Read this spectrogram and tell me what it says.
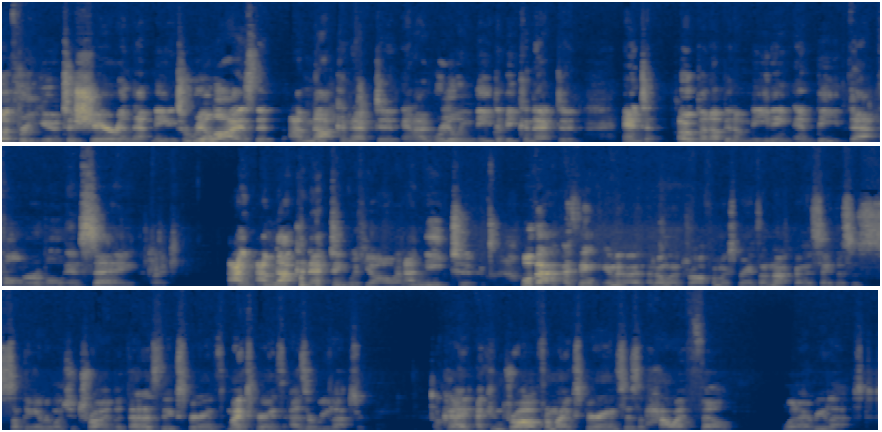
But for you to share in that meeting, to realize that I'm not connected and I really need to be connected, and to open up in a meeting and be that vulnerable and say, Right. I, I'm not connecting with y'all and I need to. Well, that I think, and, I- and I'm going to draw from experience. I'm not going to say this is something everyone should try, but that is the experience, my experience as a relapser. Okay. I, I can draw from my experiences of how I felt when I relapsed,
